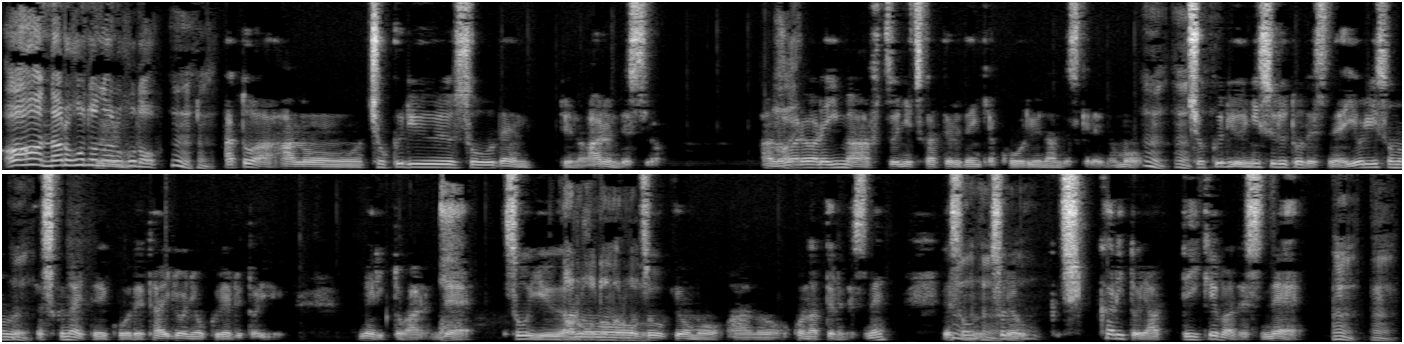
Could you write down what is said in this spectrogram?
ああ、なるほど、なるほど。うん。うん。あとは、あの、直流送電っていうのがあるんですよ。あの、はい我々今普通に使ってる電気は交流なんですけれども、うん。うん。直流にするとですね、よりそうのん少ない抵抗で大量に送れるというメリットがあるんで、そういう、あの、増強も、あの、行ってるんですね。で、そうんうんうんそれをしっかりとやっていけばですね、うん。うん。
